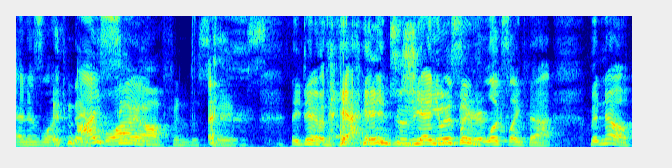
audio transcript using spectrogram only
and is like, And they I fly see. off into space. They do. They, it genuinely ether. looks like that. But no,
